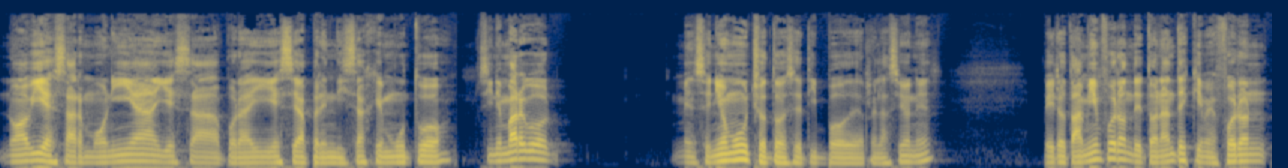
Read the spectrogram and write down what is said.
no había esa armonía y esa, por ahí, ese aprendizaje mutuo. Sin embargo, me enseñó mucho todo ese tipo de relaciones, pero también fueron detonantes que me fueron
